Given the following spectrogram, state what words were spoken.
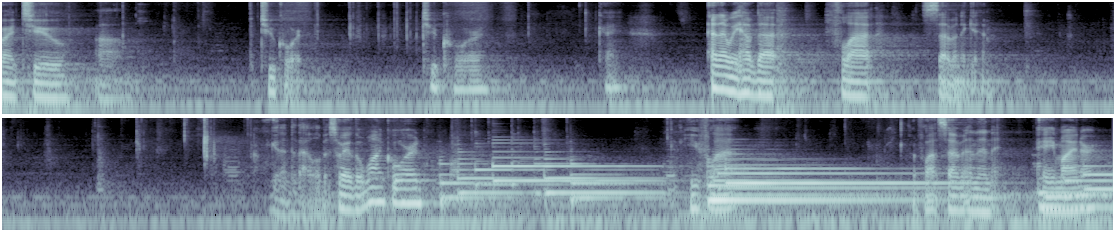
going to um, the 2 chord. 2 chord. Okay. And then we have that flat 7 again. We'll get into that a little bit. So we have the 1 chord, E flat, so flat 7, and then A minor.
